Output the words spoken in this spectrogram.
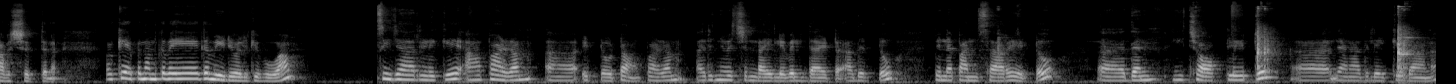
ആവശ്യത്തിന്. ഓക്കെ അപ്പം നമുക്ക് വേഗം വീഡിയോയിലേക്ക് പോവാം. മിക്സി ജാറിലേക്ക് ആ പഴം ഇട്ടു കേട്ടോ. പഴം അരിഞ്ഞു വെച്ചിട്ടുണ്ടായില്ലേ വലുതായിട്ട്. അതിട്ടു. പിന്നെ പഞ്ചസാര ഇട്ടു. ദെൻ ഈ ചോക്ലേറ്റ് ഞാൻ അതിലേക്ക് ഇടാണ്.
